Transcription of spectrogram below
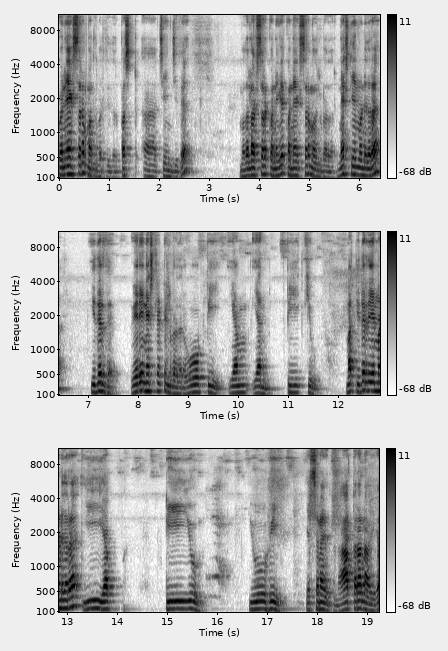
ಕೊನೆ ಅಕ್ಷರ ಮೊದಲು ಬರ್ತಿದ್ದಾರೆ ಫಸ್ಟ್ ಚೇಂಜ್ ಇದೆ. ಮೊದಲ ಅಕ್ಷರ ಕೊನೆಗೆ, ಕೊನೆ ಅಕ್ಷರ ಮೊದಲು ಬರ್ದಾರೆ ನೆಕ್ಸ್ಟ್ ಏನು ಮಾಡಿದ್ದಾರೆ ಇದರದ್ದು ವೆರಿ ನೆಕ್ಸ್ಟ್ ಲೆಟ್ರ್ ಇಲ್ಲಿ ಬರ್ದಾರೆ O P M N P Q ಮತ್ತು ಇದರದ್ದು ಏನು ಮಾಡಿದ್ದಾರೆ E F T U U V ಎಷ್ಟು ಚೆನ್ನಾಗಿತ್ತು. ಆ ಥರ ನಾವೀಗ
